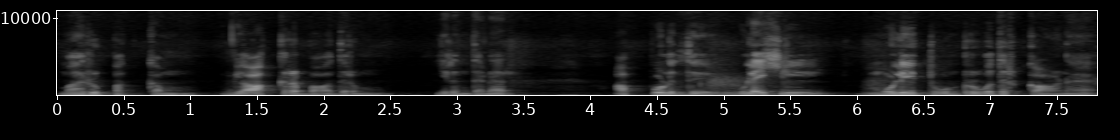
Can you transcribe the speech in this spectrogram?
மறுபக்கம் வியாக்கிரபாதரும் இருந்தனர். அப்பொழுது உலகில் மொழி தோன்றுவதற்கான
